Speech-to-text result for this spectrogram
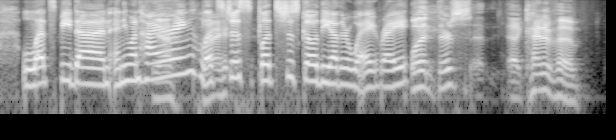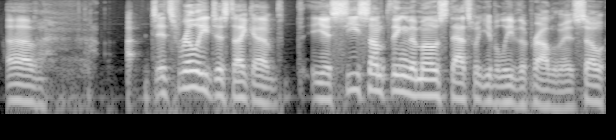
let's be done. Anyone hiring? Yeah, let's just let's just go the other way, right? Well, there's a, kind of a, it's really just like a you see something the most, that's what you believe the problem is. So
